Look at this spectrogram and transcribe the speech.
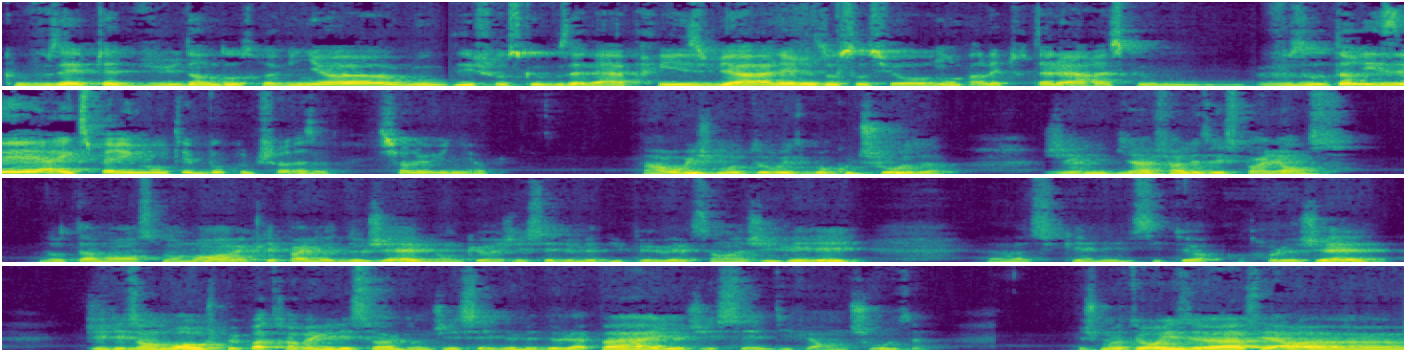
que vous avez peut-être vues dans d'autres vignobles ou des choses que vous avez apprises via les réseaux sociaux? On en parlait tout à l'heure. Est-ce que vous vous autorisez à expérimenter beaucoup de choses sur le vignoble? Ah oui, je m'autorise beaucoup de choses. J'aime bien faire les expériences, notamment en ce moment avec les périodes de gel. Donc euh, j'essaie de mettre du PEL sans AGV, euh, ce qui est un éliciteur contre le gel. J'ai des endroits où je peux pas travailler les sols, donc j'essaye de mettre de la paille, j'essaie différentes choses. Je m'autorise à faire euh,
